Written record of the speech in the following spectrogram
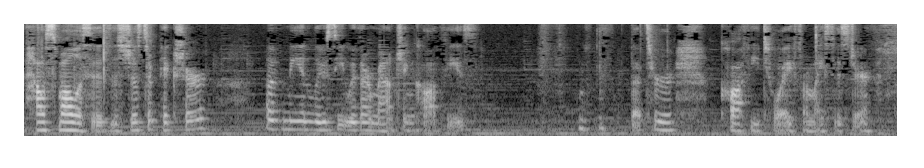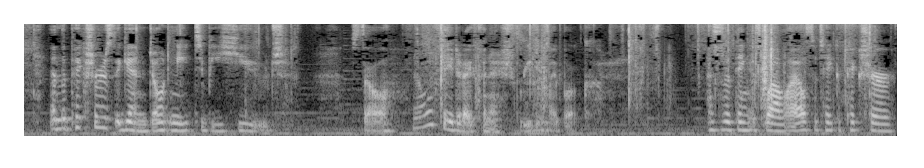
how small this is. It's just a picture of me and Lucy with our matching coffees. That's her coffee toy from my sister. And the pictures, again, don't need to be huge. So, now what day did I finish reading my book? This is the thing as well. I also take a picture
